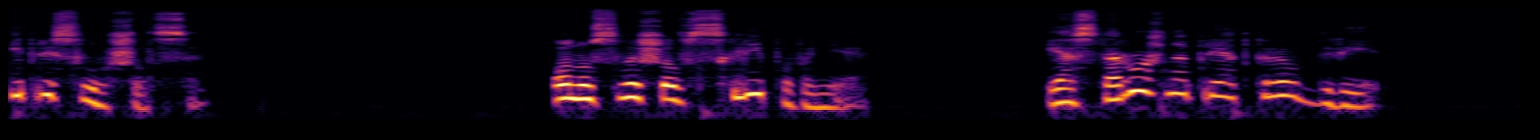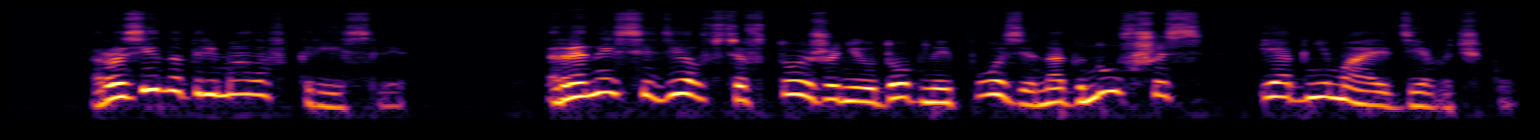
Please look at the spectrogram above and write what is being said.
и прислушался. Он услышал всхлипывание и осторожно приоткрыл дверь. Розина дремала в кресле. Рене сидел все в той же неудобной позе, нагнувшись и обнимая девочку.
